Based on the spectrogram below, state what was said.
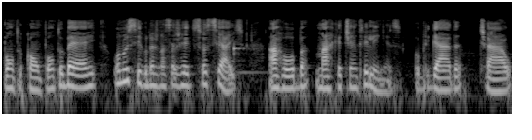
www.marketingentrelinhas.com.br ou nos sigam nas nossas redes sociais, arroba Marketing Entre Linhas. Obrigada, tchau.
